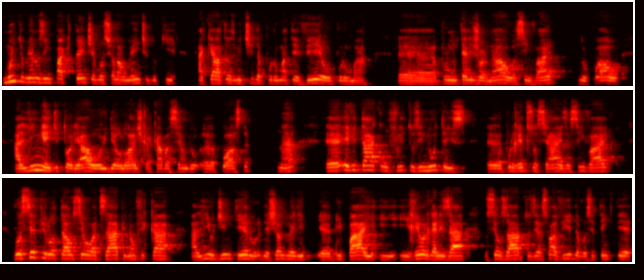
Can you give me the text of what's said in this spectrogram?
muito menos impactante emocionalmente do que aquela transmitida por uma TV ou por uma é, para um telejornal, assim vai, no qual a linha editorial ou ideológica acaba sendo uh, posta, né? É, evitar conflitos inúteis é, por redes sociais, assim vai. Você pilotar o seu WhatsApp, não ficar ali o dia inteiro deixando ele é, bipar e, e, reorganizar os seus hábitos e a sua vida. Você tem que ter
